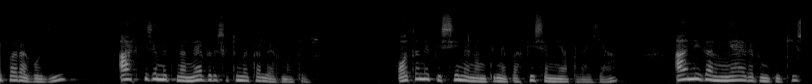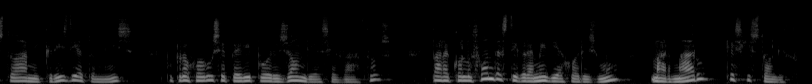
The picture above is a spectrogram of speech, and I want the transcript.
Η παραγωγή άρχιζε με την ανέβρεση του μεταλλεύματος. Όταν επισήμεναν την επαφή σε μια πλαγιά, άνοιγαν μια ερευνητική στοά μικρής διατομής που προχωρούσε περίπου οριζόντια σε βάθος, παρακολουθώντας τη γραμμή διαχωρισμού μαρμάρου και σχιστόλιθου.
